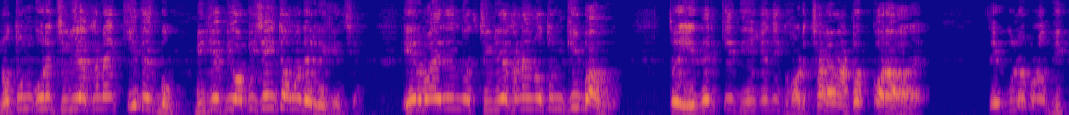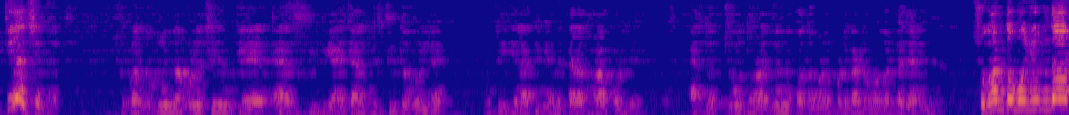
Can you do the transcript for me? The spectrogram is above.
নতুন করে চিড়িয়াখানায় কি দেখব? বিজেপি অফিসেই তো আমাদের রেখেছে। এর বাইরে চিড়িয়াখানায় নতুন কি পাবো? তো এদেরকে দিয়ে যদি ঘর ছাড়া নাটক করা হয় তো এগুলোর কোনো ভিত্তি আছে নাকি? সুকান্ত মজুমদার বলেছিলেন যে সিবিআই জাল বিস্তৃত করলে প্রতি জেলা থেকে নেতারা ধরা পড়বে। এত চোর ধরার জন্য কত বড় পরিকাঠামো দরকার জানি না। সুকান্ত মজুমদার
